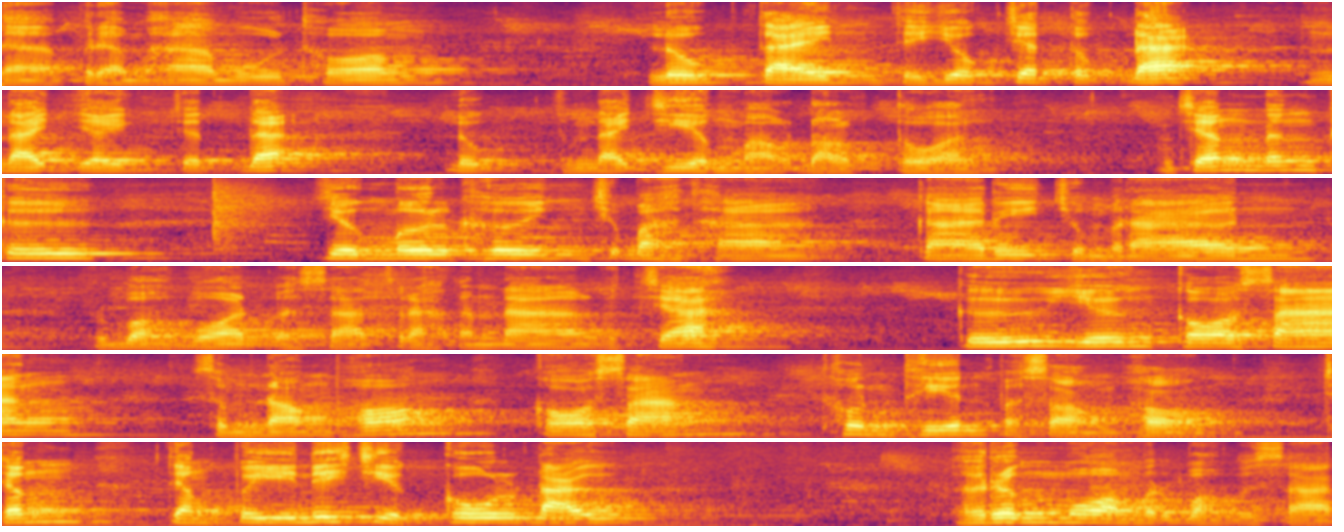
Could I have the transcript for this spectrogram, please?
ណាព្រះមហាមូលធម៌លោកតែងតែយកចិត្តទុកដាក់សម្ដេចយកចិត្តដាក់លោកសម្ដេចជាងមកដល់ផ្ទាល់អញ្ចឹងនឹងគឺយើងមើលឃើញច្បាស់ថា ការរីកចម្រើន របស់វត្តប្រាសាទស្រះកណ្ដាលម្ចាស់គឺយើងកសាងសំណង់ផងកសាងធនធានប្រសងផងអញ្ចឹងទាំងពីរនេះជាគោលដៅរឹងមាំរបស់ប្រាសាទ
